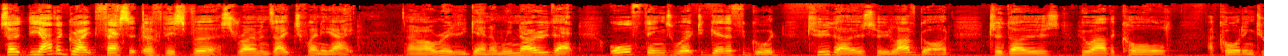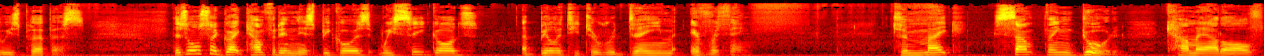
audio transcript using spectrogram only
So the other great facet of this verse, Romans 8:28, and I'll read it again, and we know that all things work together for good to those who love God, to those who are the called according to his purpose. There's also great comfort in this because we see God's ability to redeem everything, to make something good come out of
